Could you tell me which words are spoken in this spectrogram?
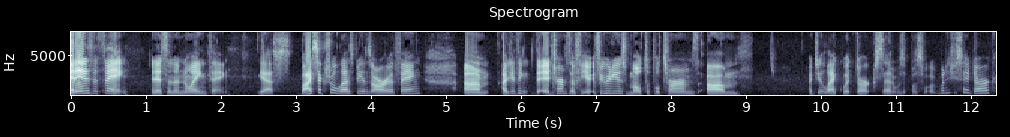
And it is a thing, and it's an annoying thing. Yes, bisexual lesbians are a thing. Um, I do think, in terms of if you were to use multiple terms, um, I do like what Dark said. It was, was what did you say, Dark?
